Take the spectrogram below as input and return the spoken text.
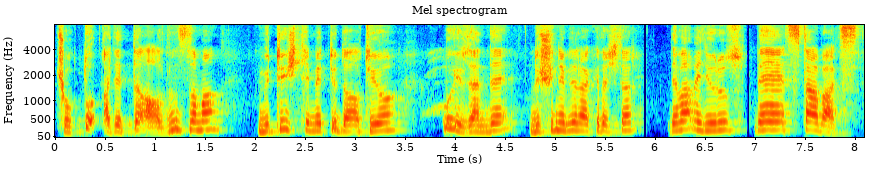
çoklu adette aldığınız zaman müthiş temettü dağıtıyor. Bu yüzden de düşünebilir arkadaşlar. Devam ediyoruz ve Starbucks.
